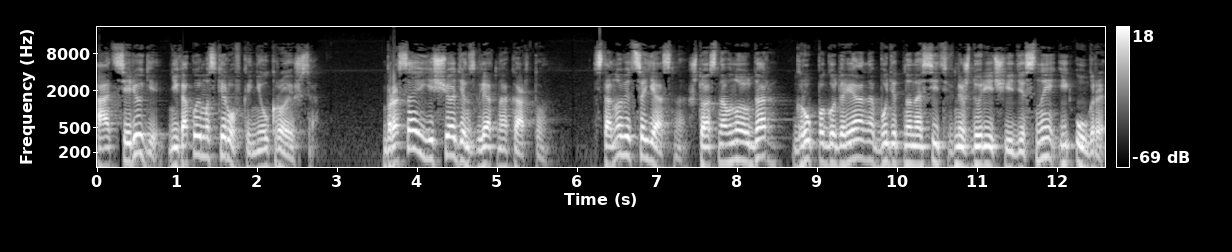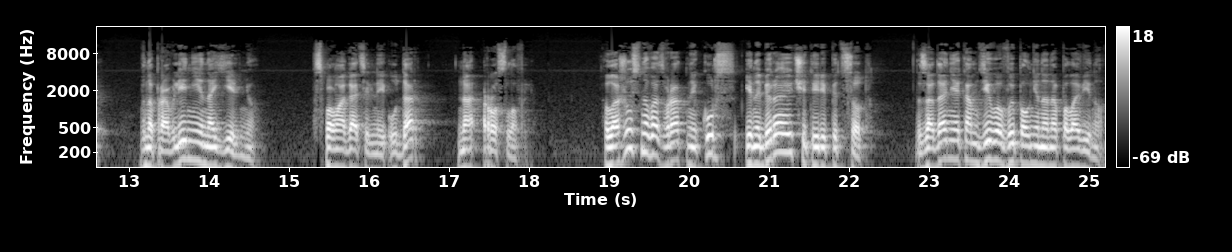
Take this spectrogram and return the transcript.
А от Сереги никакой маскировкой не укроешься. Бросаю еще один взгляд на карту. Становится ясно, что основной удар группа Гудериана будет наносить в междуречье Десны и Угры в направлении на Ельню. Вспомогательный удар на Рославль. Ложусь на возвратный курс и набираю 4500. Задание комдива выполнено наполовину.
